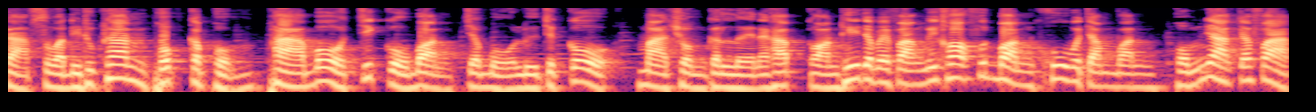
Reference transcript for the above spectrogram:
กราบสวัสดีทุกท่านพบกับผมพาโบจิโกบอลจะโบหรือจะโก้มาชมกันเลยนะครับ ก่อนที่จะไปฟังวิเคราะห์ฟุตบอลคู่ประจำวัน ผมอยากจะฝาก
